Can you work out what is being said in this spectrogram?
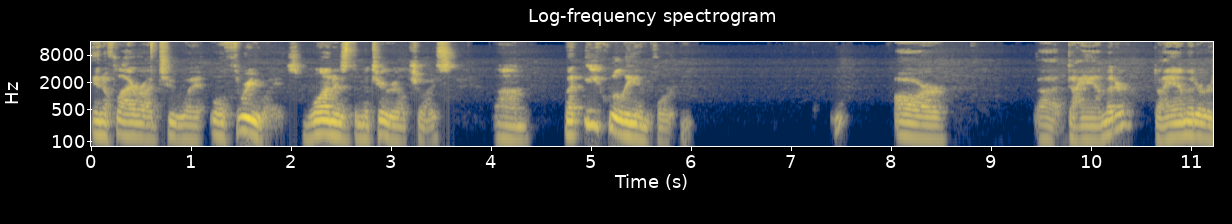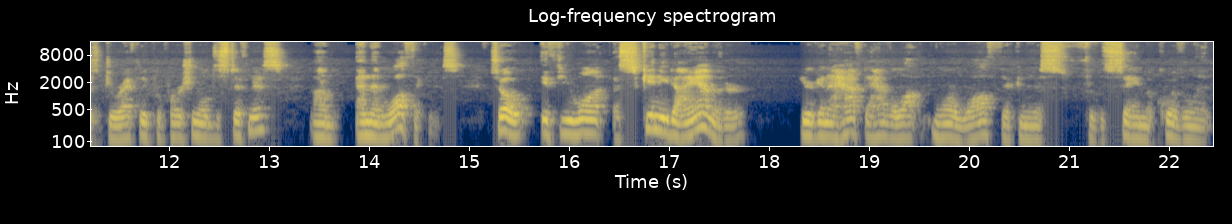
in a fly rod two way, well, three ways. One is the material choice, um, but equally important are uh, diameter. Diameter is directly proportional to stiffness, um, and then wall thickness. So if you want a skinny diameter, you're going to have to have a lot more wall thickness for the same equivalent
